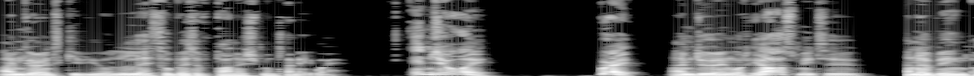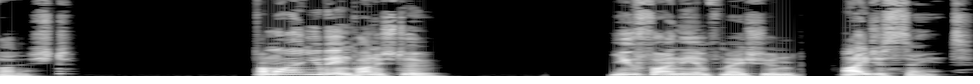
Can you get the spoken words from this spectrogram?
I'm going to give you a little bit of punishment anyway. Enjoy! Great, I'm doing what he asked me to, and I'm being punished. And why aren't you being punished too? You find the information, I just say it.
